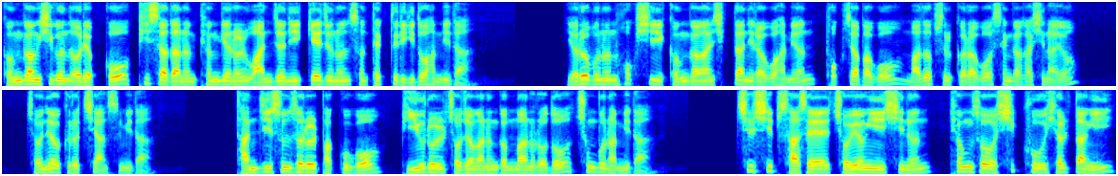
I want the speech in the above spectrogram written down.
건강식은 어렵고 비싸다는 편견을 완전히 깨주는 선택들이기도 합니다. 여러분은 혹시 건강한 식단이라고 하면 복잡하고 맛없을 거라고 생각하시나요? 전혀 그렇지 않습니다. 단지 순서를 바꾸고 비율을 조정하는 것만으로도 충분합니다. 74세 조영희 씨는 평소 식후 혈당이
